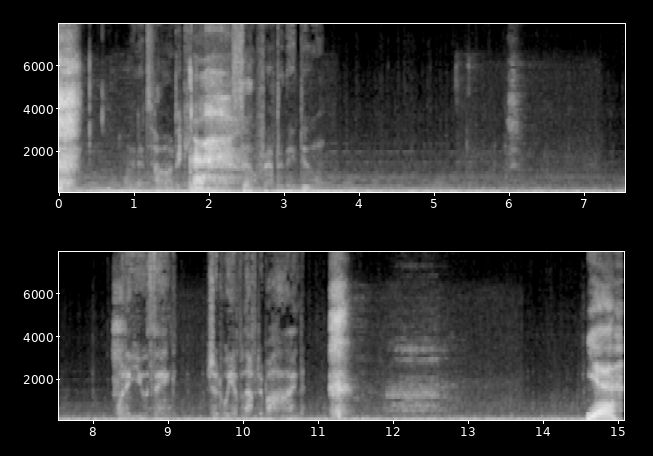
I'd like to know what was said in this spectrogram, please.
And it's hard to keep them to yourself after they do. What do you think? Should we have left her behind? Yeah.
